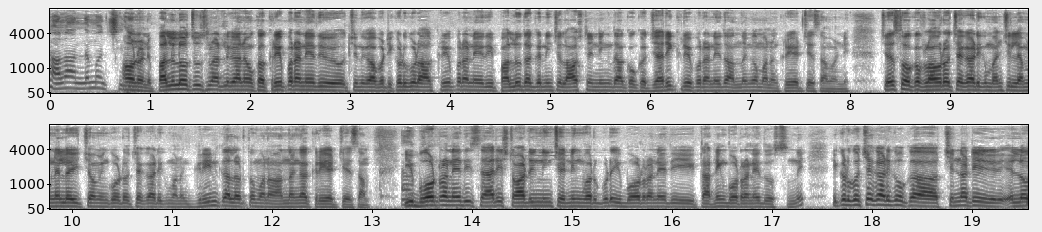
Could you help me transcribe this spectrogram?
చాలా అందం వచ్చింది. అవునండి. పళ్ళులో చూసినట్లుగానే ఒక క్రీపర్ అనేది వచ్చింది కాబట్టి ఇక్కడ కూడా ఆ క్రీపర్ అనేది పళ్ళు దగ్గర నుంచి లాస్ట్ ఎండింగ్ దాకా ఒక జరీ క్రీపర్ అనేది అందంగా మనం క్రియేట్ చేసామండి చేస్తూ ఒక ఫ్లవర్ వచ్చేకాడికి మంచి లెమనెల్లో ఇచ్చాం. ఇంకోటి వచ్చేకాడికి మనం గ్రీన్ కలర్తో మనం అందంగా క్రియేట్ చేసాం ఈ బోర్డర్ అనేది శారీ స్టార్టింగ్ నుంచి ఎండింగ్ వరకు కూడా ఈ బోర్డర్ అనేది టర్నింగ్ బోర్డర్ అనేది వస్తుంది. ఇక్కడికి వచ్చేకాడికి ఒక చిన్నటి ఎల్లో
